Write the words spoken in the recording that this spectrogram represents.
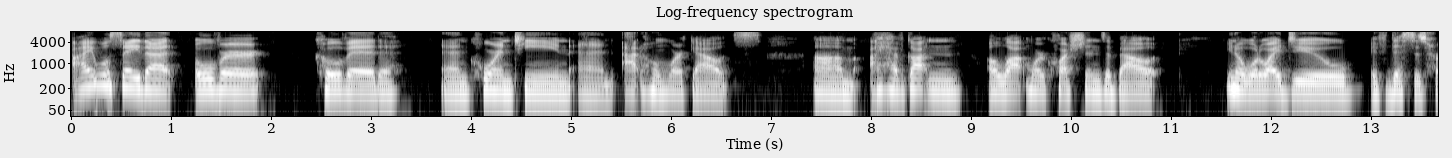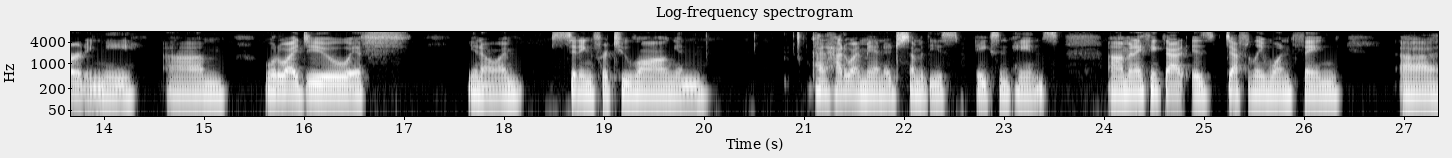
I will say that over covid and quarantine and at home workouts um I have gotten a lot more questions about you know what do I do if this is hurting me? Um what do I do if you know I'm sitting for too long and kind of how do I manage some of these aches and pains. Um, and I think that is definitely one thing uh,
